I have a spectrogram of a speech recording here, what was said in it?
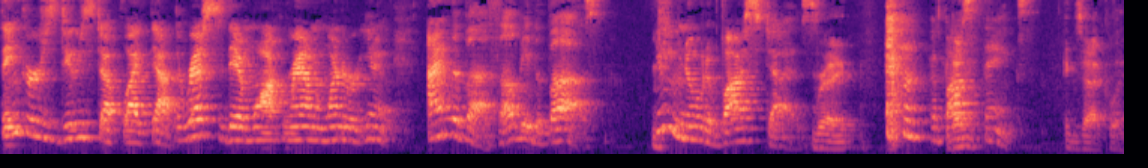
thinkers do stuff like that. The rest of them walk around and wonder, you know, I'm the boss. I'll be the boss. You don't even know what a boss does. Right. A boss thinks. Exactly.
